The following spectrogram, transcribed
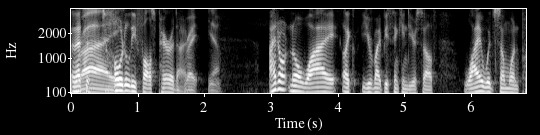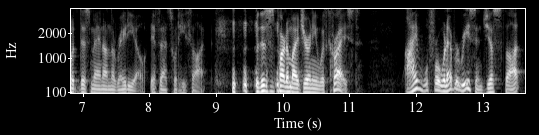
And that's Right. a totally false paradigm. Right. Yeah. I don't know why, like, you might be thinking to yourself, why would someone put this man on the radio if that's what he thought? but this is part of my journey with Christ. I, for whatever reason, just thought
